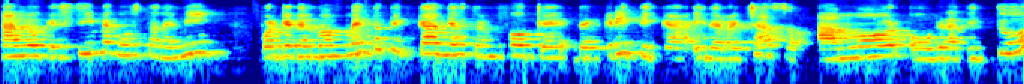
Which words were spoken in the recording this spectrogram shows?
en algo que sí me gusta de mí, porque en el momento que cambias tu enfoque de crítica y de rechazo amor o gratitud,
